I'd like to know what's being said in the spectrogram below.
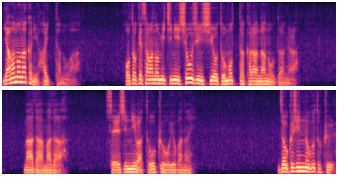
山の中に入ったのは仏様の道に精進しようと思ったからなのだがまだまだ成人には遠く及ばない。俗人のごとく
